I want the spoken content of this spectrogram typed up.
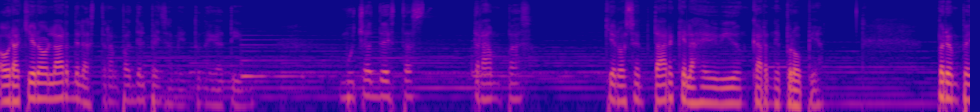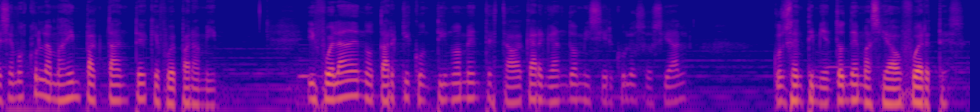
Ahora quiero hablar de las trampas del pensamiento negativo. Muchas de estas trampas quiero aceptar que las he vivido en carne propia. Pero empecemos con la más impactante que fue para mí. Y fue la de notar que continuamente estaba cargando a mi círculo social con sentimientos demasiado fuertes,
